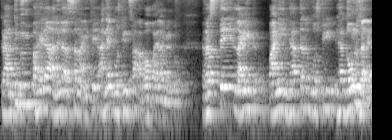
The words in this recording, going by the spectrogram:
क्रांतीभूमी पाहायला आलेला असताना इथे अनेक गोष्टींचा अभाव पाहायला मिळतो. रस्ते लाइट पाणी ह्या तर गोष्टी ह्या गौण झाल्या.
